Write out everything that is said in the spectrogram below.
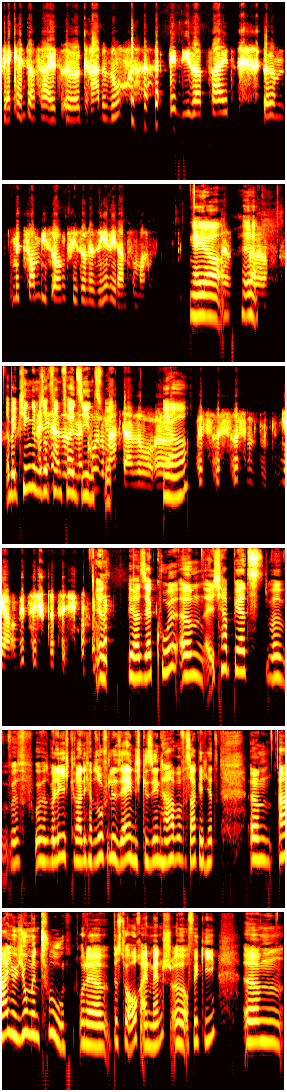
wer kennt das halt äh, gerade so in dieser Zeit, ähm, mit Zombies irgendwie so eine Serie dann zu machen. ja, ja, Äh, ja. Aber Kingdom ist auf jeden ich Fall also eine sehenswert. Cool gemacht, also äh, Ja. ist, ist, ist ja witzig, spritzig. Ja, ja, sehr cool. Ähm, ich habe jetzt, was, was überlege ich gerade, ich habe so viele Serien, die ich gesehen habe, was sage ich jetzt? Ähm, Are You Human Too? Oder bist du auch ein Mensch äh, auf Wiki? Ähm,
